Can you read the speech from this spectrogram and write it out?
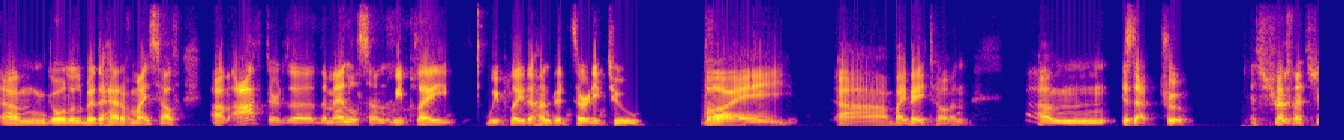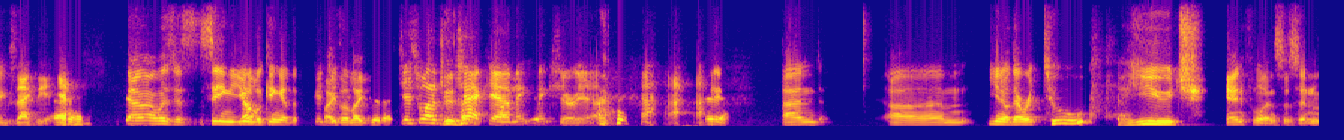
um, go a little bit ahead of myself. Um, after the the Mendelssohn, we play we played 132 by uh, by Beethoven. Um, is that true? It's true. That's, That's exactly it. Yeah. Yeah, I was just seeing you looking at the. I thought, like, did I, just wanted to check. I, yeah, make make sure. Yeah. yeah. And um, you know, there were two huge influences in,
